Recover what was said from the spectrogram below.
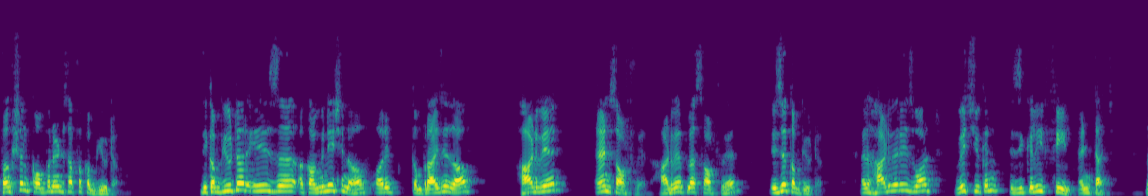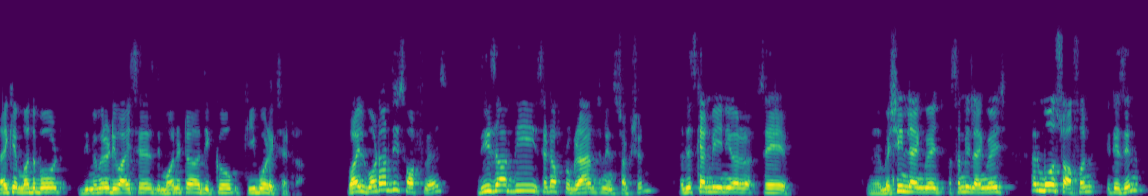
functional components of a computer. The computer is a combination of or it comprises of hardware and software. Hardware plus software is a computer. And hardware is what which you can physically feel and touch like a motherboard, the memory devices, the monitor, the keyboard, etc. While what are the softwares? These are the set of programs and instruction. and This can be in your say uh, machine language, assembly language and most often it is in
